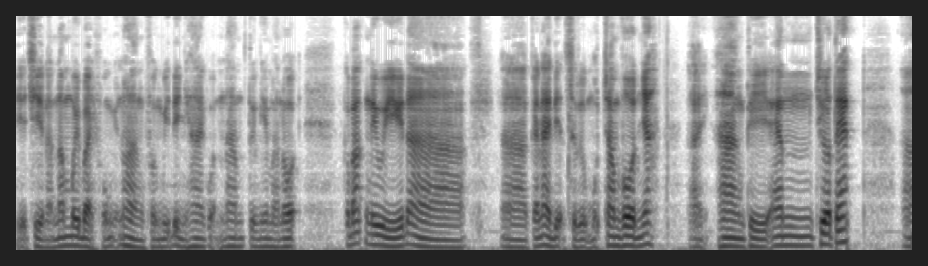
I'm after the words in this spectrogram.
địa chỉ là 57 phố Nguyễn Hoàng phường Mỹ Đình 2 quận Nam Từ Liêm Hà Nội. Các bác lưu ý là à, cái này điện sử dụng 100V nhé Đấy, hàng thì em chưa test à,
